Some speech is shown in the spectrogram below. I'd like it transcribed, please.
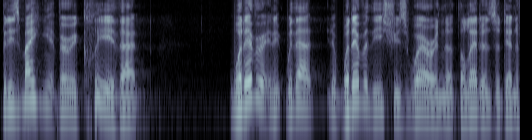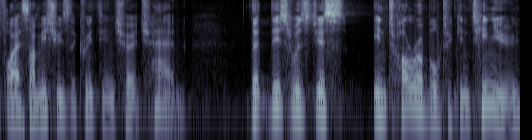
But he's making it very clear that whatever, without, whatever the issues were, and the, the letters identify some issues the Corinthian church had, that this was just intolerable to continue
